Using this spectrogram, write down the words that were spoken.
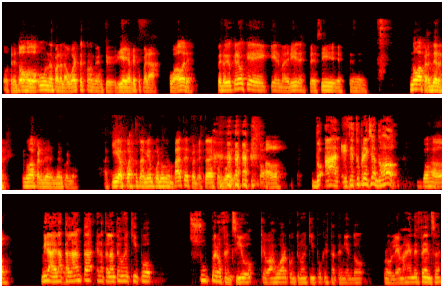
o 3-2 o 2-1 para la vuelta, cuando en teoría ya recupera jugadores. Pero yo creo que, que el Madrid este, sí este, no va a perder, no va a perder el miércoles. Aquí apuesto también por un empate, pero esta vez con goles. 2 a 2. ah, esta es tu predicción, 2 a 2. 2 a 2. Mira, el Atalanta, el Atalanta es un equipo súper ofensivo que va a jugar contra un equipo que está teniendo problemas en defensa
